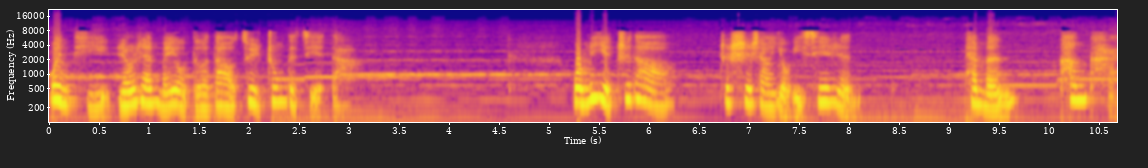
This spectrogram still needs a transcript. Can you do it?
问题仍然没有得到最终的解答。我们也知道，这世上有一些人，他们慷慨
